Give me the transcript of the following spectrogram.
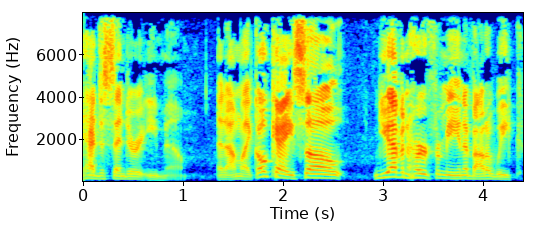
had to send her an email. And I'm like, okay, so you haven't heard from me in about a week.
